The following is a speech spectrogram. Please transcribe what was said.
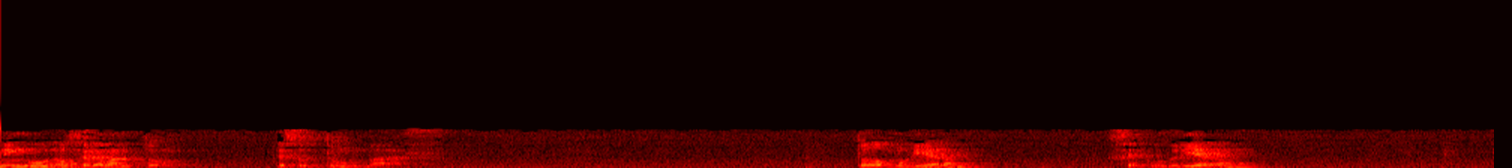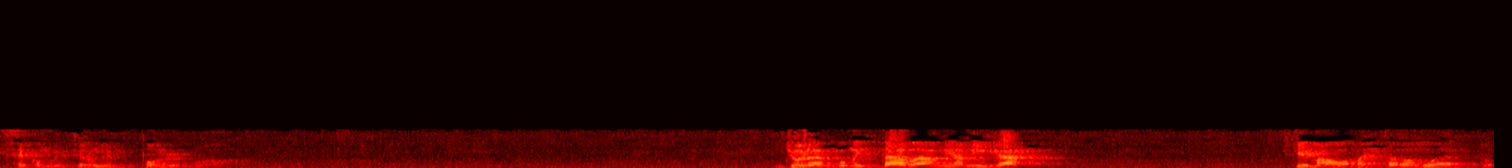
Ninguno se levantó de sus tumbas. Todos murieron, se pudrieron y se convirtieron en polvo. Yo le argumentaba a mi amiga que Mahoma estaba muerto,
